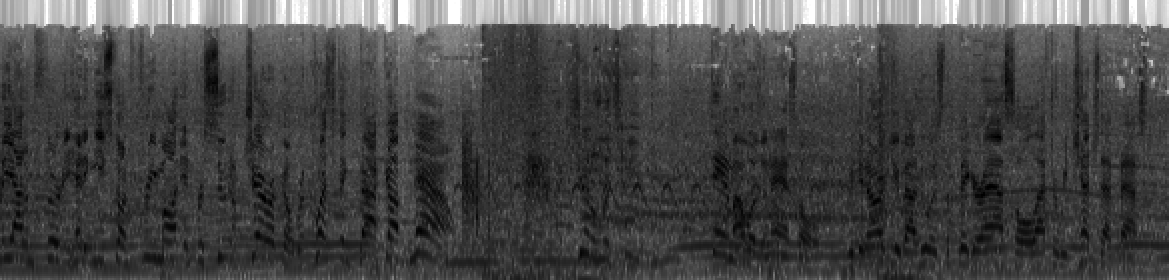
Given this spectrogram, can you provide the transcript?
40 Adam 30 heading east on Fremont in pursuit of Jericho, requesting backup now. I should have listened to you. Damn, I was an asshole. We can argue about who is the bigger asshole after we catch that bastard.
